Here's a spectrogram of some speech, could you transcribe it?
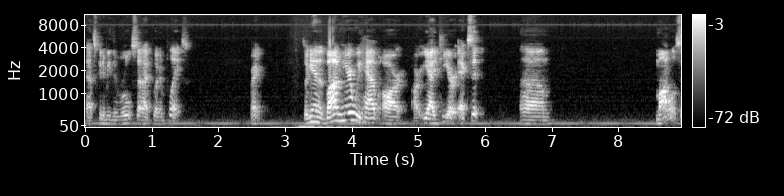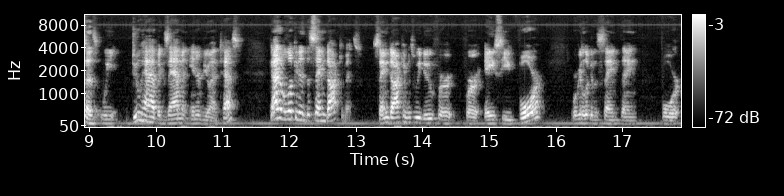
That's going to be the rule set I put in place, right? So again, at the bottom here, we have our, our EIT, our exit um, model. Says we do have examine, interview, and test. kind of looking at the same documents. Same documents we do for, for AC4, we're going to look at the same thing for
